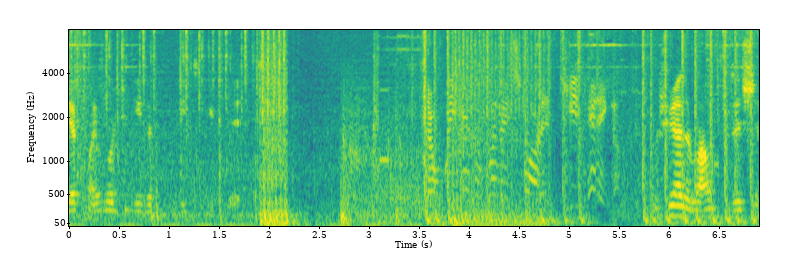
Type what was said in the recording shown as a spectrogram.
have where you need to be fixed. They're weaker than when they started. Keep hitting them. At the wrong position.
